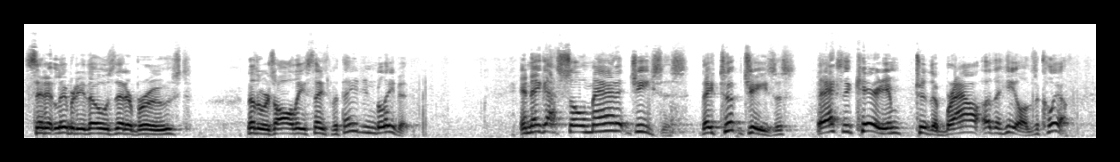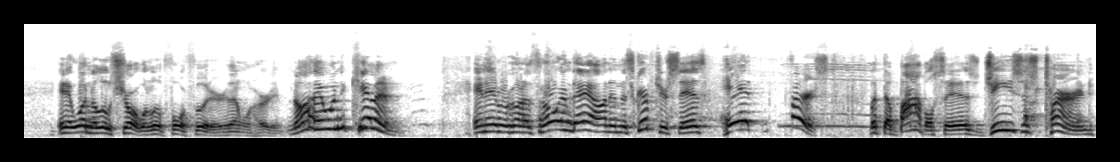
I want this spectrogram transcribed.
set at liberty those that are bruised. In other words, all these things, but they didn't believe it. And they got so mad at Jesus, they took Jesus, they actually carried him to the brow of the hill. It's a cliff. And it wasn't a little short one, a little four footer. That won't hurt him. No, they wanted to kill him. And they were going to throw him down, and the scripture says, head first. But the Bible says Jesus turned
